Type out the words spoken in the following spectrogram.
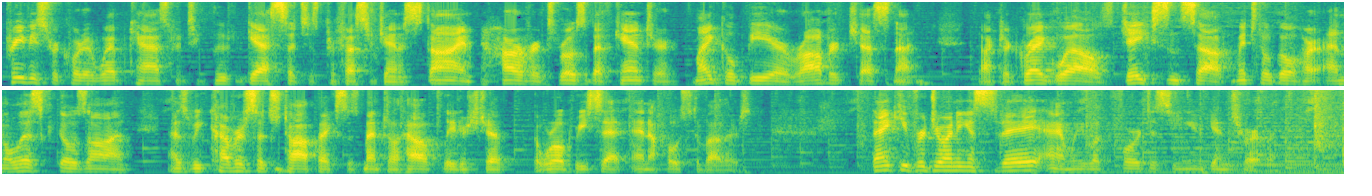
previous recorded webcasts, which include guests such as Professor Janice Stein, Harvard's Rosabeth Kanter, Michael Beer, Robert Chesnut, Dr. Greg Wells, Jason Selk, Mitchell Gohar, and the list goes on as we cover such topics as mental health, leadership, the world reset, and a host of others. Thank you for joining us today, and we look forward to seeing you again shortly.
